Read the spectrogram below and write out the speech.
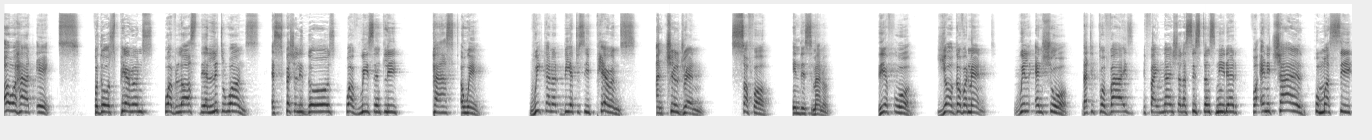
Our heart aches for those parents who have lost their little ones, especially those who have recently passed away. We cannot bear to see parents and children suffer in this manner. Therefore, your government will ensure that it provides the financial assistance needed for any child who must seek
